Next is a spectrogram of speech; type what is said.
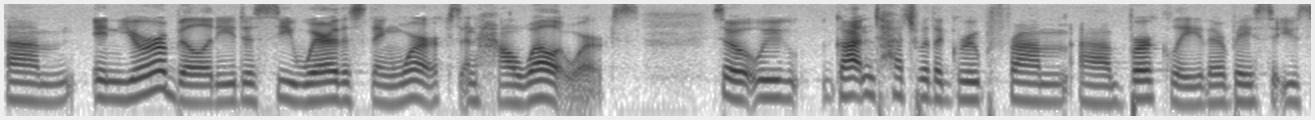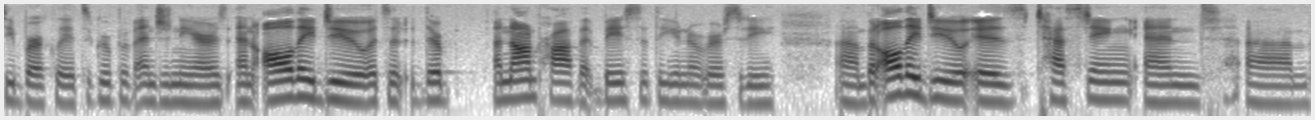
um, in your ability to see where this thing works and how well it works. So we got in touch with a group from uh, Berkeley. They're based at UC Berkeley. It's a group of engineers, and all they do it's a, they're a nonprofit based at the university, um, but all they do is testing and um,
